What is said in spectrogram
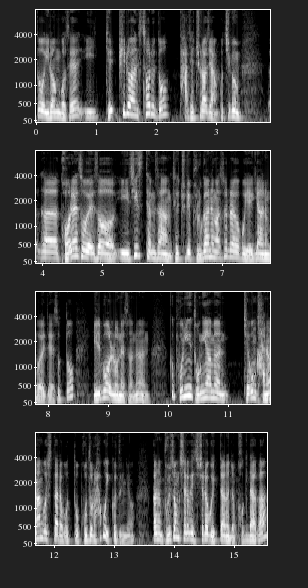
또 이런 것에 이 제- 필요한 서류도 다 제출하지 않고 지금 어, 거래소에서 이 시스템상 제출이 불가능한 서류라고 얘기하는 거에 대해서 또 일부 언론에서는 그 본인이 동의하면 제공 가능한 것이다라고 또 보도를 하고 있거든요. 그러니까는 불성실하게 제출하고 있다는 점 거기다가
